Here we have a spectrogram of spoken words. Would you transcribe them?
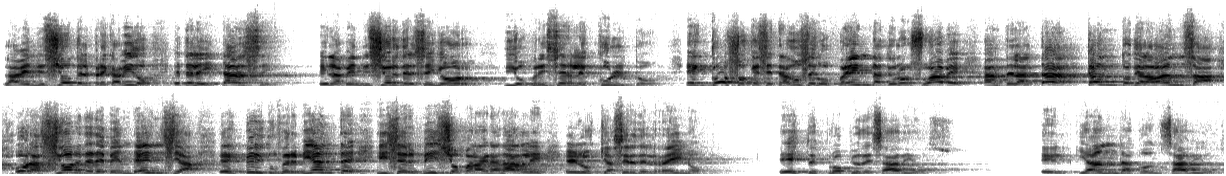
La bendición del precavido es deleitarse en las bendiciones del Señor y ofrecerle culto. Es gozo que se traduce en ofrendas de olor suave ante el altar, canto de alabanza, oraciones de dependencia, espíritu ferviente y servicio para agradarle en los quehaceres del reino. Esto es propio de sabios. El que anda con sabios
